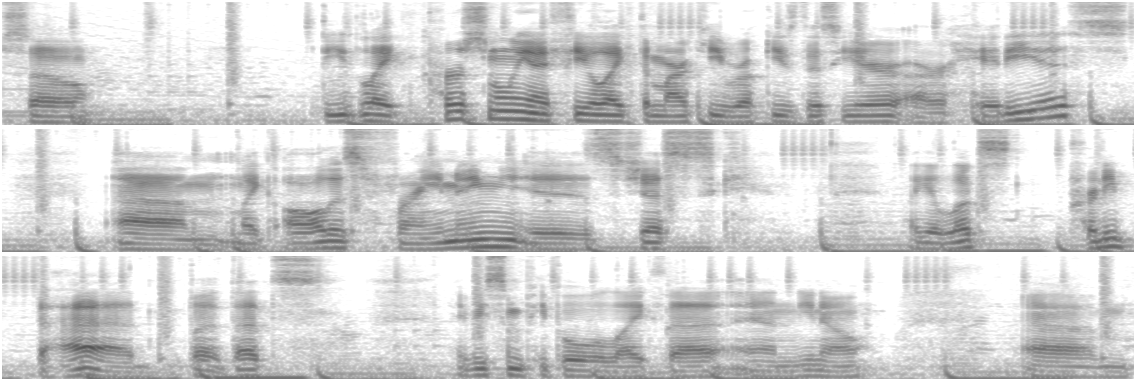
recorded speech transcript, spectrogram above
So, the, like personally, I feel like the marquee rookies this year are hideous. Um, like all this framing is just like it looks pretty bad, but that's maybe some people will like that. And you know, um,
